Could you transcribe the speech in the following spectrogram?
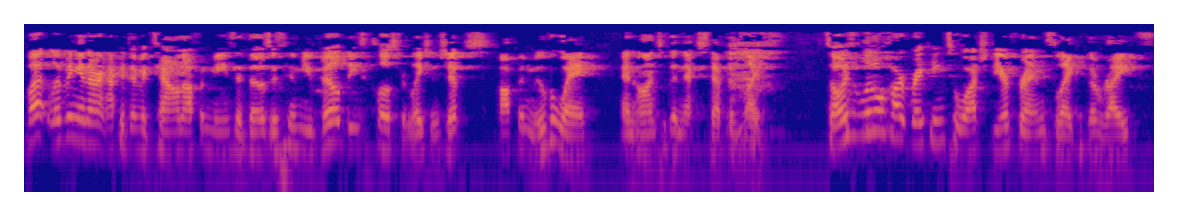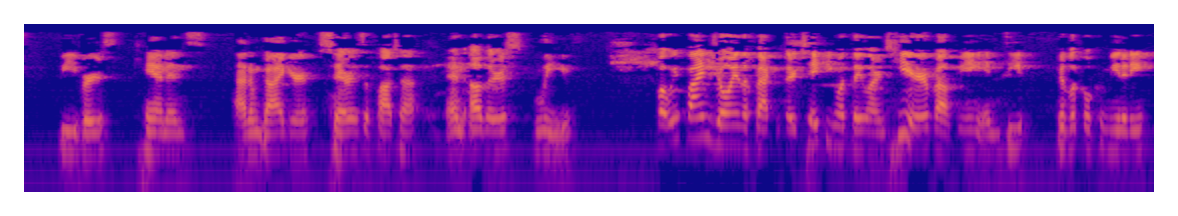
But living in our academic town often means that those with whom you build these close relationships often move away and on to the next step in life. It's always a little heartbreaking to watch dear friends like the Wrights, Beavers, Cannons, Adam Geiger, Sarah Zapata, and others leave. But we find joy in the fact that they're taking what they learned here about being in deep biblical community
